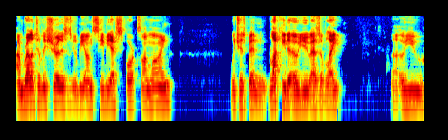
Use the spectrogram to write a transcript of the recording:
I'm relatively sure this is going to be on CBS Sports Online, which has been lucky to OU as of late. Uh, OU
